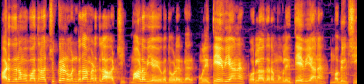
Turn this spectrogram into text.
அடுத்து நம்ம பார்த்தோன்னா சுக்கரன் ஒன்பதாம் இடத்துல ஆட்சி மாளவிய யோகத்தோட இருக்காரு. உங்களுக்கு தேவையான பொருளாதாரம் உங்களுக்கு தேவையான மகிழ்ச்சி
